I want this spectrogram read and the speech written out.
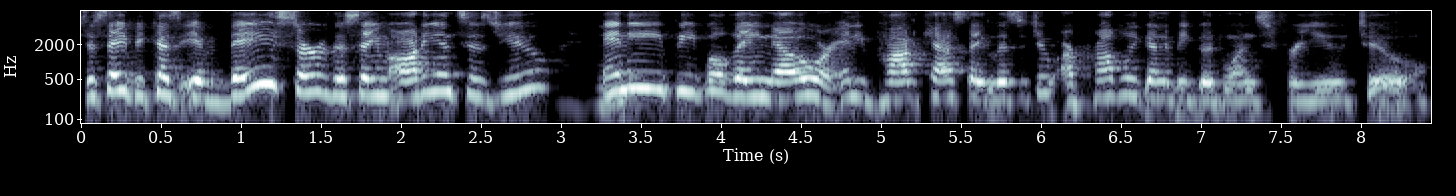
to say, because if they serve the same audience as you, mm-hmm. any people they know or any podcast they listen to are probably going to be good ones for you too.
